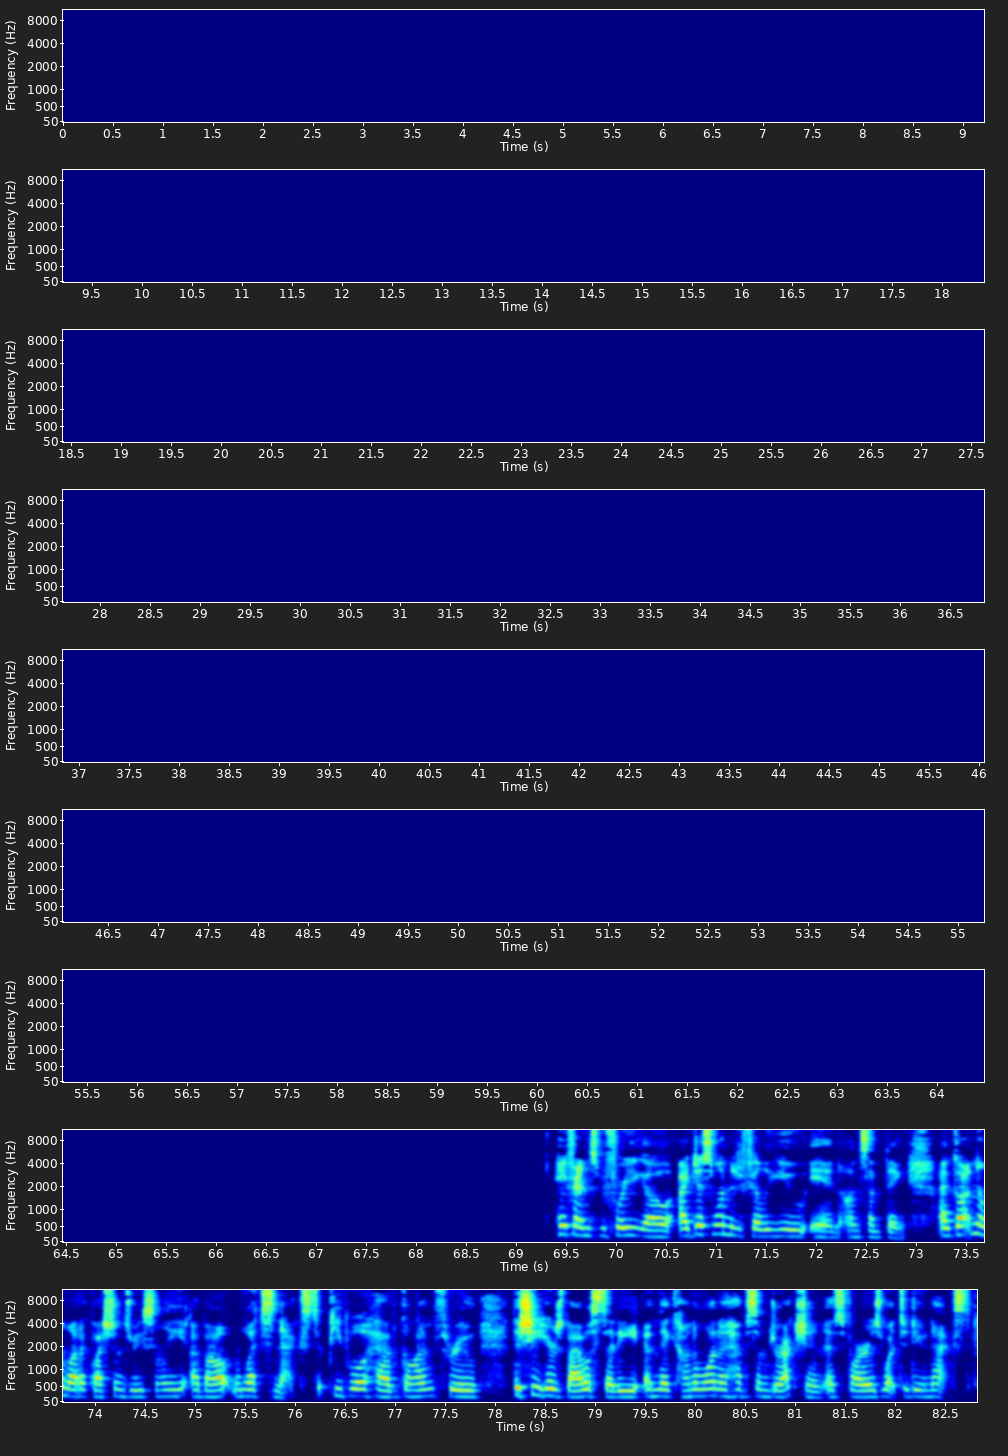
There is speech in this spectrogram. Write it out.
Hey, friends, before you go, I just wanted to fill you in on something. I've gotten a lot of questions recently about what's next. People have gone through the She Hears Bible study and they kind of want to have some direction as far as what to do next.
